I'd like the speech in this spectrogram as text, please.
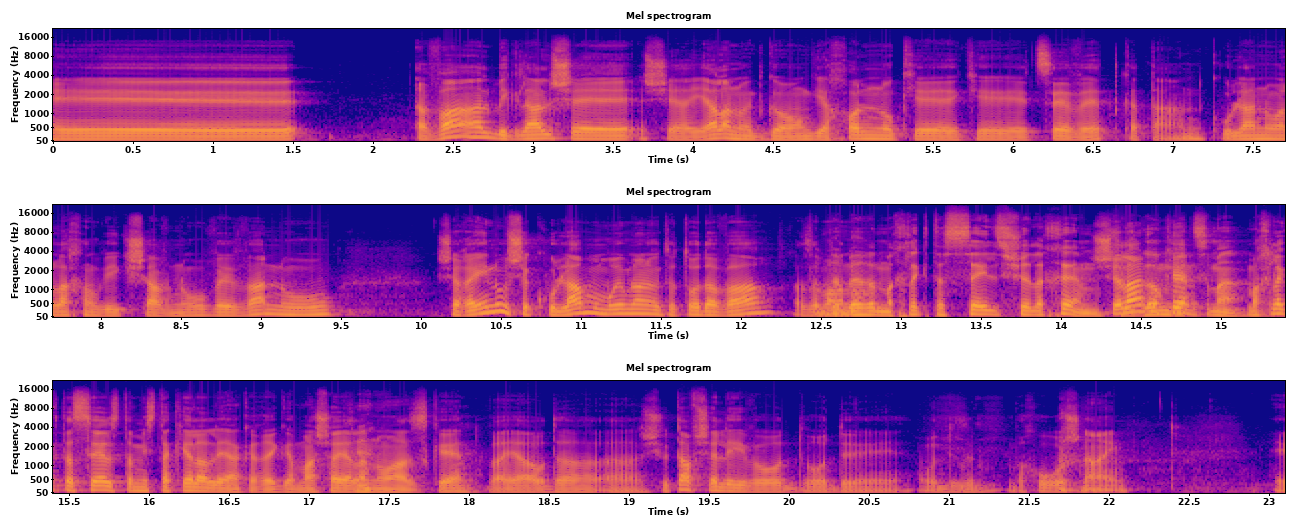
אה, אבל בגלל ש, שהיה לנו את גונג, יכולנו כ, כצוות קטן, כולנו הלכנו והקשבנו והבנו שראינו שכולם אומרים לנו את אותו דבר, אז אתה אמרנו, מדבר על מחלקת הסיילס שלכם, של שלנו, גונג כן, עצמה. מחלקת הסיילס, אתה מסתכל עליה כרגע, מה שהיה לנו אז, כן, והיה עוד השותף שלי ועוד עוד, אה, עוד איזה בחור או שניים. אה,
